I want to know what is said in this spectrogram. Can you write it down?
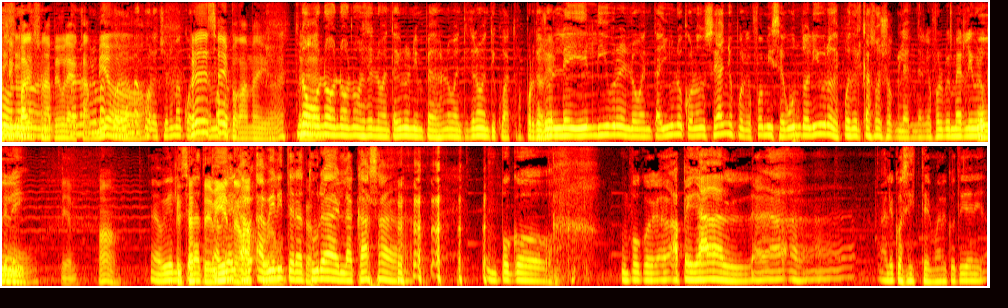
Jurassic no, Park no, es una no, película no, que no, no me cambió. acuerdo, no me acuerdo, no me acuerdo, Pero es de no me esa acuerdo. época medio. Este, No, no, no, no, es del 91 ni en pedo, es del 93, 94. Porque yo leí el libro en el 91 con 11 años porque fue mi segundo libro después del caso Jocklender, que fue el primer libro que Uh, leí. Bien. Ah, Había, bien había, abajo, había literatura en la casa un poco un poco apegada al, a- a- al ecosistema, a la cotidianidad.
